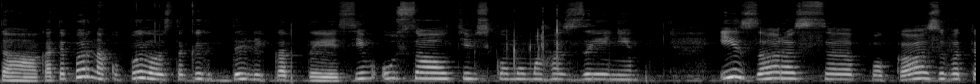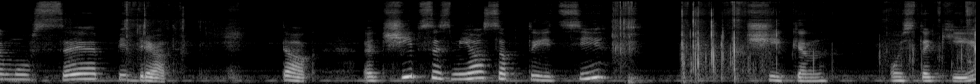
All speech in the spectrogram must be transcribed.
Так, а тепер накупила ось таких делікатесів у Салтівському магазині. І зараз е, показуватиму все підряд. Так, е, чіпси з м'яса птиці. Чікен. Ось такі.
